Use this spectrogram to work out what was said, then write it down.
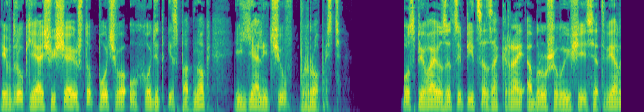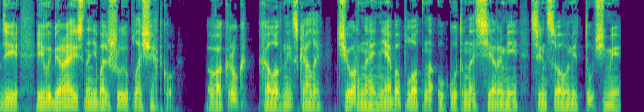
и вдруг я ощущаю, что почва уходит из-под ног, и я лечу в пропасть. Успеваю зацепиться за край обрушивающейся тверди и выбираюсь на небольшую площадку. Вокруг холодные скалы, черное небо плотно укутано серыми свинцовыми тучами,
